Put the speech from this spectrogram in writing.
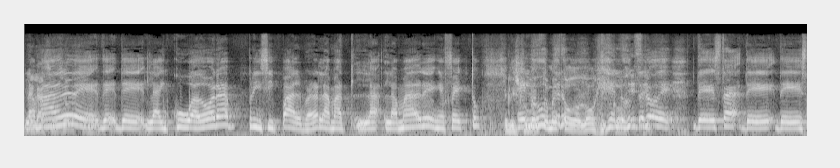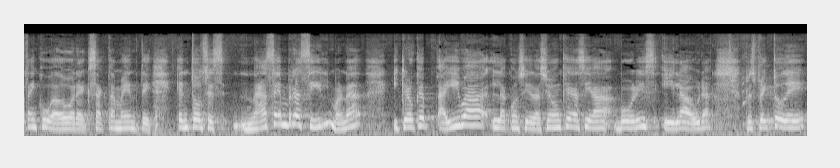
la madre de, la incubadora principal, ¿verdad? La, la, madre, en efecto. El instrumento metodológico. El útero de, esta, de, esta incubadora, exactamente. Entonces, nace en Brasil, ¿verdad? Y creo que ahí va la consideración que hacía Boris y Laura respecto de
